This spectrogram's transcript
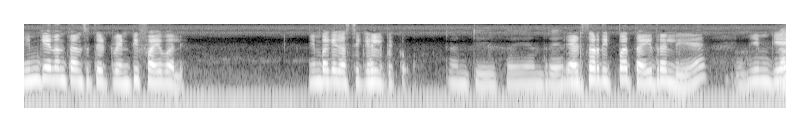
ನಿಮ್ಗೇನಂತ ಅನ್ಸುತ್ತೆ ಟ್ವೆಂಟಿ ಫೈವಲ್ಲಿ ನಿಮ್ಮ ಬಗ್ಗೆ ಜಾಸ್ತಿ ಕೇಳಬೇಕು. ಟ್ವೆಂಟಿ ಫೈವ್ ಅಂದರೆ? ಎರಡು ಸಾವಿರದ ಇಪ್ಪತ್ತೈದರಲ್ಲಿ ನಿಮಗೆ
